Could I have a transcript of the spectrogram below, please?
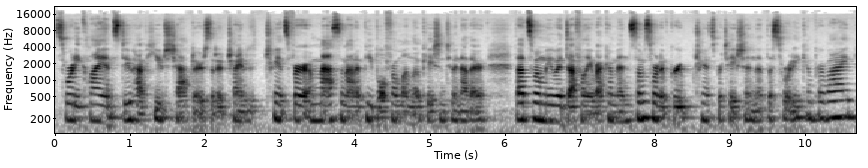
sorority clients do have huge chapters that are trying to transfer a mass amount of people from one location to another. That's when we would definitely recommend some sort of group transportation that the sorority can provide,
